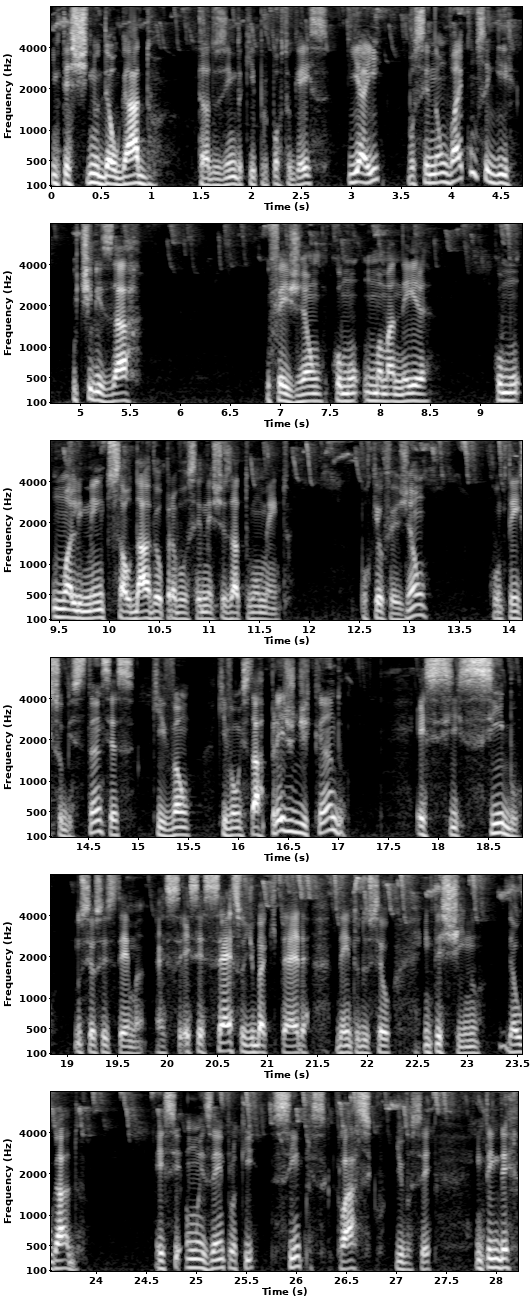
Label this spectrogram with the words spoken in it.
intestino delgado, traduzindo aqui para o português. E aí você não vai conseguir utilizar o feijão como uma maneira, como um alimento saudável para você neste exato momento. Porque o feijão contém substâncias que vão que vão estar prejudicando esse cibo no seu sistema, esse excesso de bactéria dentro do seu intestino delgado. Esse é um exemplo aqui simples, clássico de você entender.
